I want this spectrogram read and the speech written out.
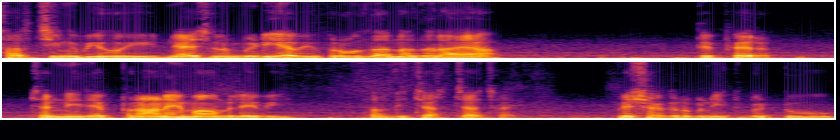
ਸਰਚਿੰਗ ਵੀ ਹੋਈ ਨੈਸ਼ਨਲ ਮੀਡੀਆ ਵੀ ਫਰੋਲਦਾ ਨਜ਼ਰ ਆਇਆ ਤੇ ਫਿਰ ਚੰਨੀ ਦੇ ਪੁਰਾਣੇ ਮਾਮਲੇ ਵੀ ਸਭ ਦੀ ਚਰਚਾ ਚ ਆਏ। ਬੇਸ਼ੱਕ ਰਵਨੀਤ ਬਿੱਟੂ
